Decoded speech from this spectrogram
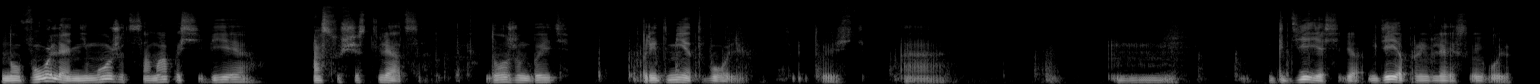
Но воля не может сама по себе осуществляться. Должен быть предмет воли. То есть а, где я себя, где я проявляю свою волю,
